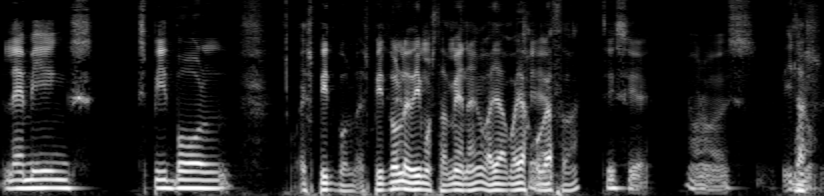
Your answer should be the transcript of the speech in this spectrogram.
lemmings, speedball. Speedball, Speedball le dimos también, ¿eh? Vaya, vaya Sí. jugazo, ¿eh? Sí, sí. No, no, es. Y bueno, las-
